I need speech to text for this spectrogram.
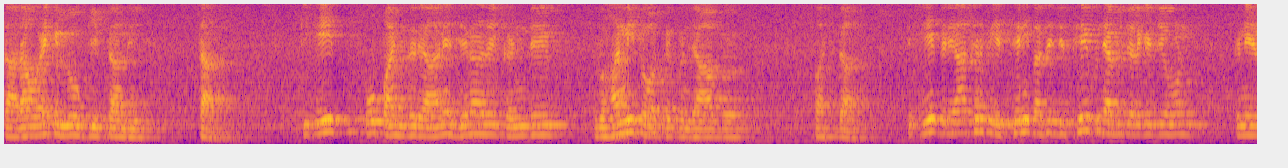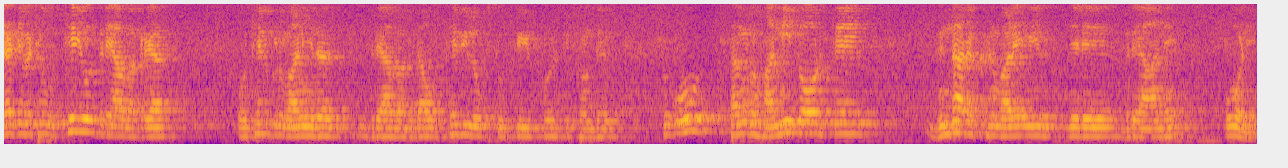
ਧਾਰਾ ਔਰ ਇੱਕ ਲੋਕ ਗੀਤਾਂ ਦੀ ਧਾਰਾ। ਕਿ ਇਹ ਉਹ ਪੰਜ ਦਰਿਆ ਨੇ ਜਿਨ੍ਹਾਂ ਦੇ ਕੰਢੇ ਰੂਹਾਨੀ ਤੌਰ ਤੇ ਪੰਜਾਬ ਵਸਦਾ। ਤੇ ਇਹ ਦਰਿਆ ਸਿਰਫ ਇੱਥੇ ਨਹੀਂ ਵਸਦੇ, ਜਿੱਥੇ ਵੀ ਪੰਜਾਬੀ ਚਲੇ ਗਏ, ਜੇ ਹੁਣ ਕੈਨੇਡਾ 'ਚ ਬੈਠੇ, ਉੱਥੇ ਵੀ ਉਹ ਦਰਿਆ ਵਗ ਰਿਹਾ। ਉੱਥੇ ਵੀ ਗੁਰਬਾਣੀ ਦਾ ਦਰਿਆ ਵਗਦਾ, ਉੱਥੇ ਵੀ ਲੋਕ ਸੂਫੀ ਪੋਇਟਰੀ ਸੁਣਦੇ। ਸੋ ਉਹ ਸਾਨੂੰ ਰੂਹਾਨੀ ਤੌਰ ਤੇ ਜ਼ਿੰਦਾ ਰੱਖਣ ਵਾਲੇ ਇਹ ਜਿਹੜੇ ਦਰਿਆ ਨੇ, ਉਹ ਨੇ।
